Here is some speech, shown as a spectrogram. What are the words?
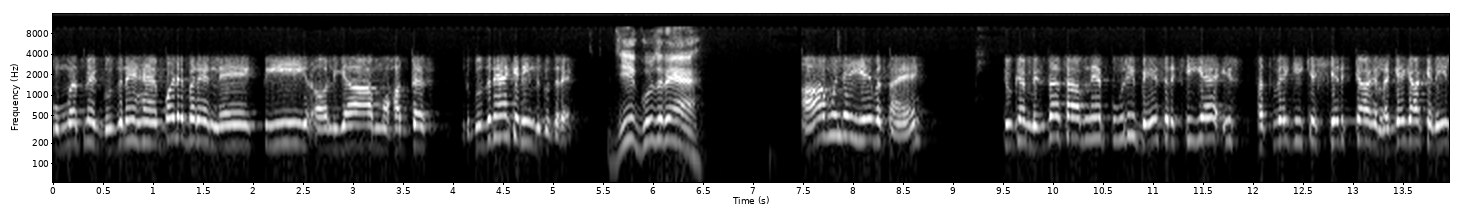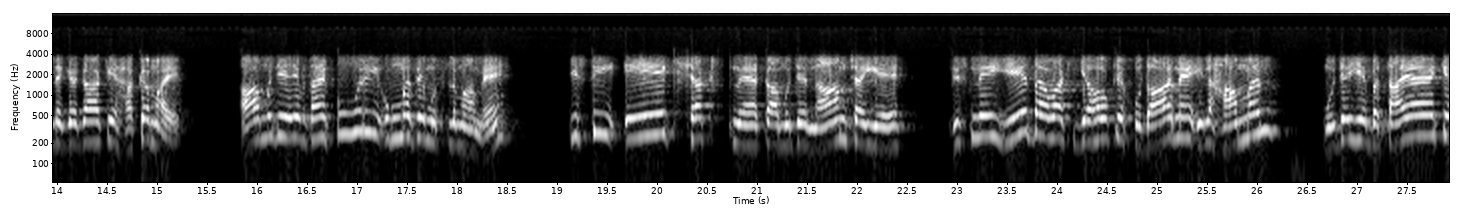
امت میں گزرے ہیں۔ بڑے بڑے نیک پیر اولیاء محدث گزرے ہیں کہ نہیں گزرے؟ جی گزرے ہیں۔ آپ مجھے یہ بتائیں کیونکہ مرزا صاحب نے پوری بیس رکھی ہے اس فتوے کی کہ شرک کا لگے گا کہ نہیں لگے گا کہ حکم آئے۔ آپ مجھے یہ بتائیں، پوری امت مسلمہ میں کسی ایک شخص نے کا مجھے نام چاہیے، جس نے یہ دعویٰ کیا ہو کہ خدا نے الہامن مجھے یہ بتایا ہے کہ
